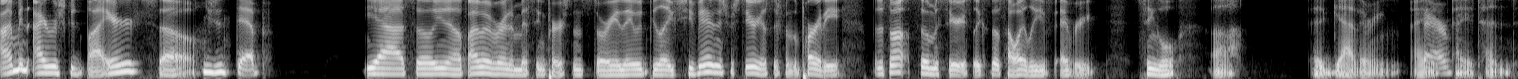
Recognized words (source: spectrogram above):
I'm an Irish goodbyer, so You just dip. yeah. So you know, if I'm ever in a missing person story, they would be like, she vanished mysteriously from the party, but it's not so mysteriously because that's how I leave every single uh, uh gathering I, I attend.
